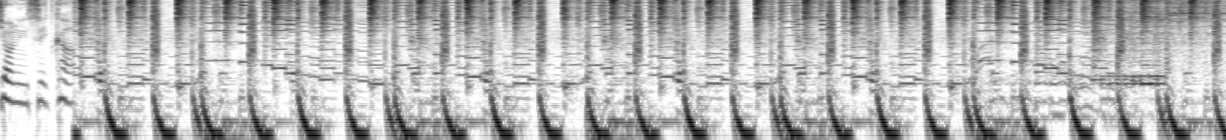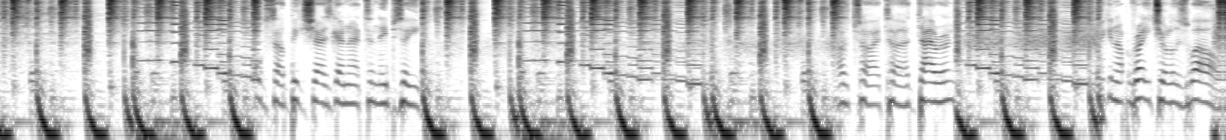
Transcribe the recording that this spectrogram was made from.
Johnny Sidcup. Also, big shows going out to Nibsy. Hold tight, uh, Darren. Picking up Rachel as well.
